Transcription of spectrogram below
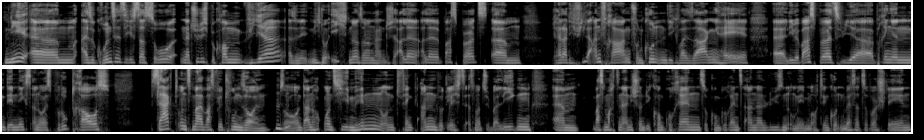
Nee, ähm, also grundsätzlich ist das so, natürlich bekommen wir, also nicht nur ich, ne, sondern halt natürlich alle, alle Buzzbirds, ähm, relativ viele Anfragen von Kunden, die quasi sagen, hey, äh, liebe Buzzbirds, wir bringen demnächst ein neues Produkt raus sagt uns mal, was wir tun sollen. Mhm. So, und dann hocken wir uns eben hin und fängt an, wirklich erstmal zu überlegen, ähm, was macht denn eigentlich schon die Konkurrenz, so Konkurrenzanalysen, um eben auch den Kunden besser zu verstehen.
